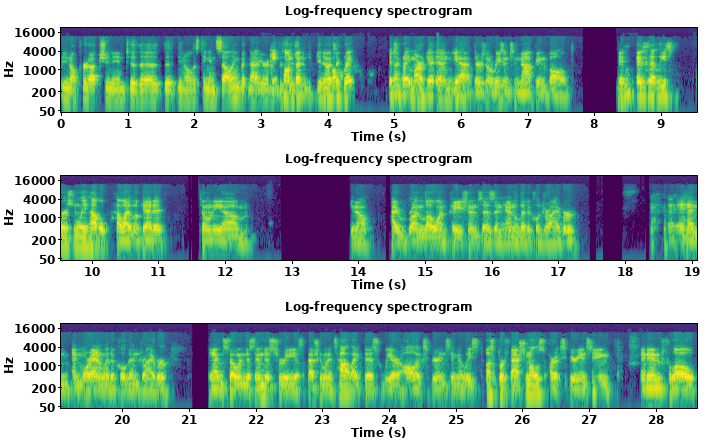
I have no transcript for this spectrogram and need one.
you know production into the the you know listing and selling. But now you're in keep pumping. You know, involved. it's a great it's yeah. a great market, and yeah, there's no reason to not be involved. Mm-hmm. It is at least personally how how I look at it, Tony. Um, you know, I run low on patience as an analytical driver, and and more analytical than driver. And so in this industry, especially when it's hot like this, we are all experiencing, at least us professionals are experiencing an inflow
